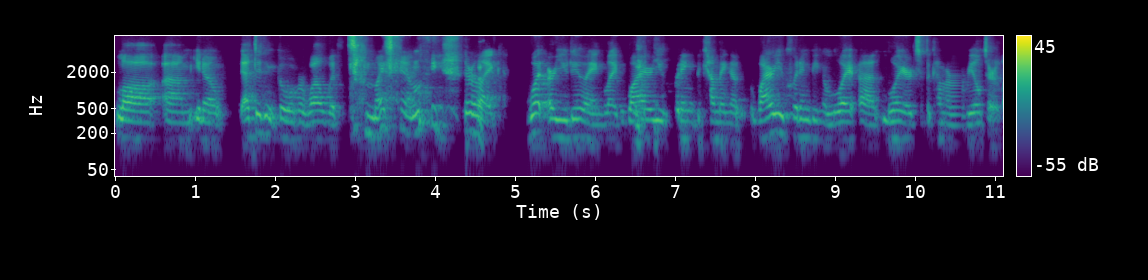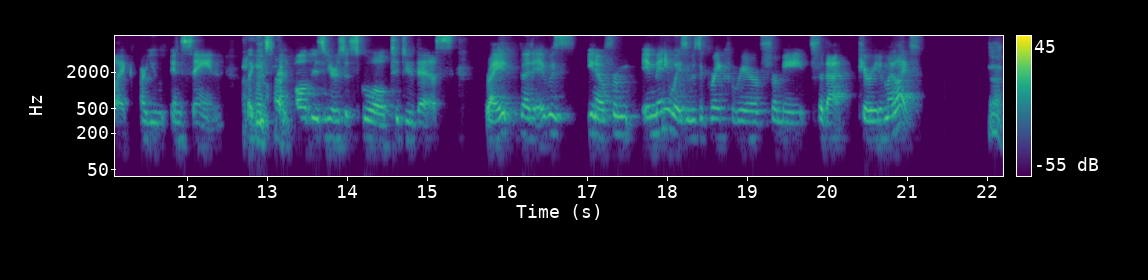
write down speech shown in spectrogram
law um, you know that didn't go over well with my family they're like what are you doing? Like, why are you quitting becoming a, why are you quitting being a lawyer, uh, lawyer to become a realtor? Like, are you insane? Like you spent all these years at school to do this. Right. But it was, you know, from in many ways, it was a great career for me for that period of my life. Yeah.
